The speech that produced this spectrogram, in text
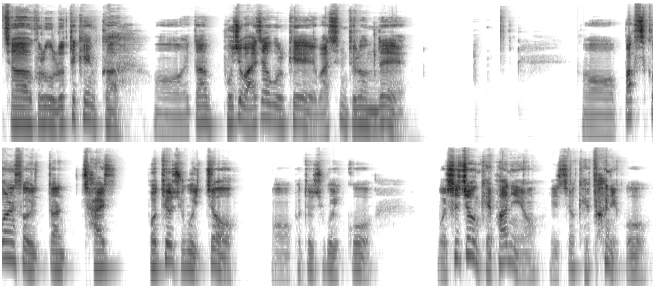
자, 그리고 롯데케미칼 어, 일단 보지 말자고 이렇게 말씀드렸는데, 어, 박스권에서 일단 잘 버텨주고 있죠. 어, 버텨주고 있고, 뭐 실적은 개판이에요. 실적 개판이고,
